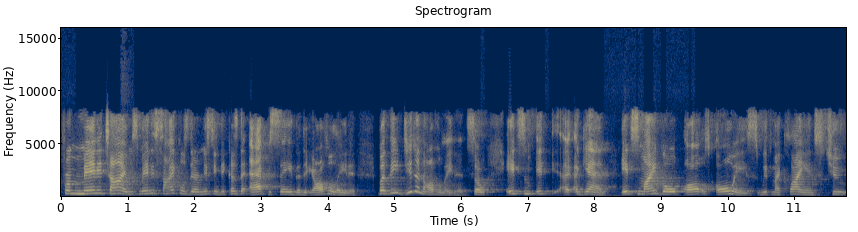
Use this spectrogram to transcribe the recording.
for many times many cycles they're missing because the app is saying that they ovulated but they didn't ovulate it so it's it again it's my goal always with my clients to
